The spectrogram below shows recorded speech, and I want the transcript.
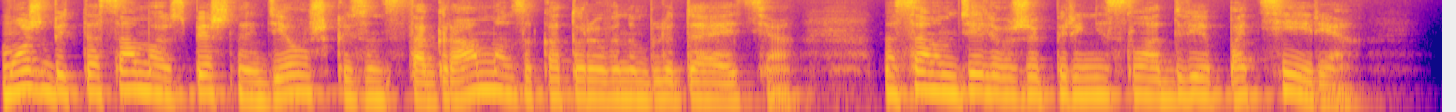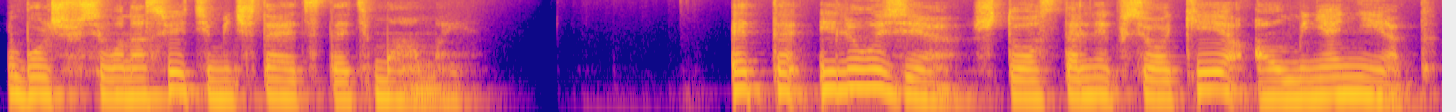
Может быть, та самая успешная девушка из Инстаграма, за которой вы наблюдаете, на самом деле уже перенесла две потери — и больше всего на свете мечтает стать мамой. Это иллюзия, что у остальных все окей, а у меня нет.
